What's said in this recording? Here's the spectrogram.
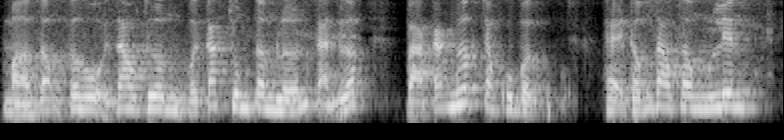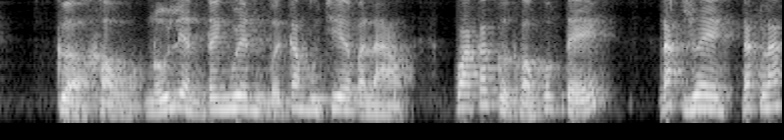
mở rộng cơ hội giao thương với các trung tâm lớn cả nước và các nước trong khu vực, hệ thống giao thông liên cửa khẩu nối liền Tây Nguyên với Campuchia và Lào qua các cửa khẩu quốc tế Đắc Duê, Đắk Lắk,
